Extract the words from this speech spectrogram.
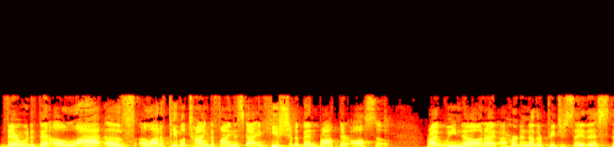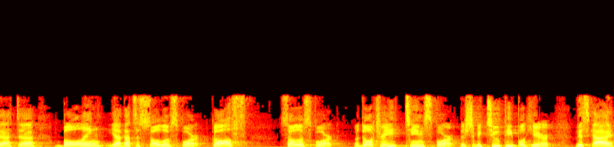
there would have been a lot of a lot of people trying to find this guy, and he should have been brought there also. Right? We know, and I, I heard another preacher say this, that uh, bowling, yeah, that's a solo sport. Golf, solo sport. Adultery, team sport. There should be two people here. This guy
